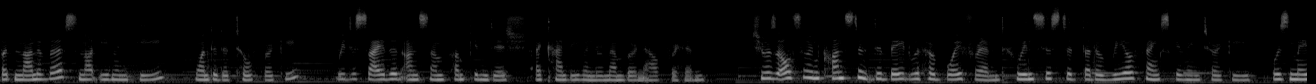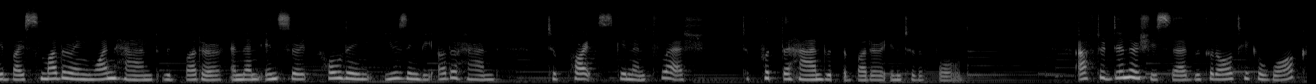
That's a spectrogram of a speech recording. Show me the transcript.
but none of us, not even he, wanted a tofurkey. We decided on some pumpkin dish I can't even remember now for him. She was also in constant debate with her boyfriend, who insisted that a real Thanksgiving turkey was made by smothering one hand with butter and then insert holding using the other hand to part skin and flesh to put the hand with the butter into the fold. After dinner, she said, we could all take a walk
